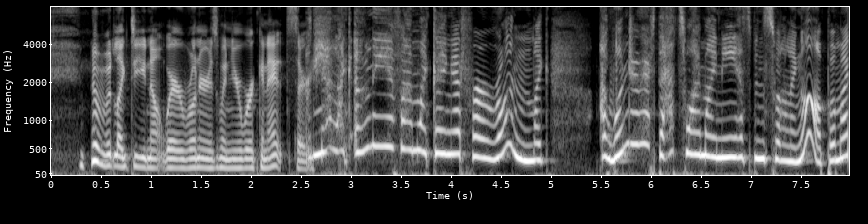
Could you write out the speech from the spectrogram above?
no, but like do you not wear runners when you're working out, sir? No, like only if I'm like going out for a run. Like I wonder if that's why my knee has been swelling up. Oh my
